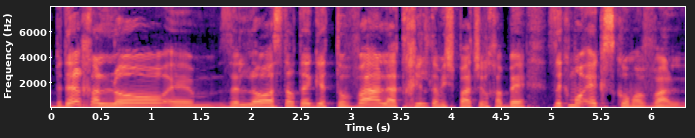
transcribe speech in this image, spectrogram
בדרך כלל לא, אמ, זה לא אסטרטגיה טובה להתחיל את המשפט שלך ב... זה כמו אקסקום אבל.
